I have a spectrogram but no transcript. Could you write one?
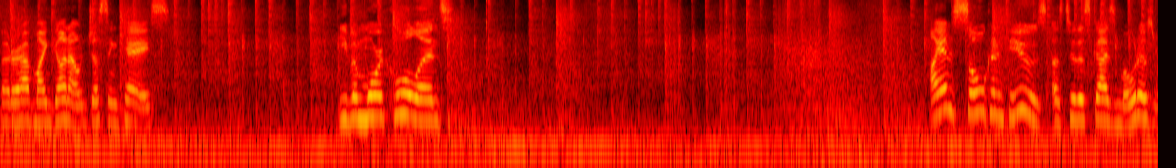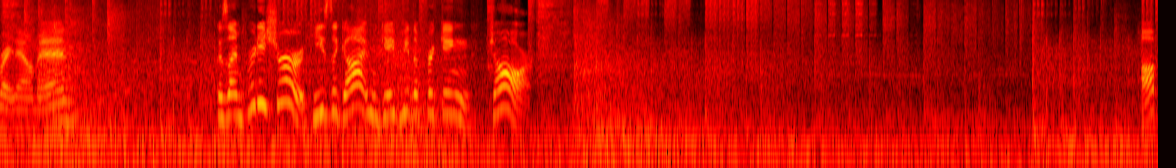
Better have my gun out just in case. Even more coolant. I am so confused as to this guy's motives right now, man. Because I'm pretty sure he's the guy who gave me the freaking jar. Up.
